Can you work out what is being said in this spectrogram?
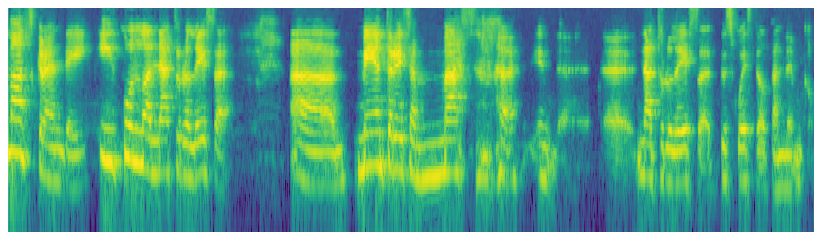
más grande y con la naturaleza. Um, me interesa más la en- eh, naturaleza después del pandémico,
